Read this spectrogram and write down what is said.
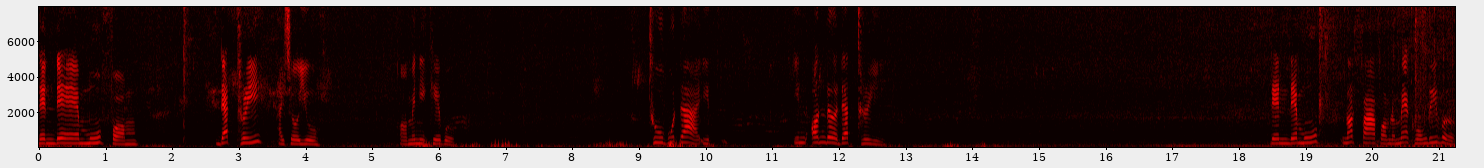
then they move from that tree I show you, or many cable two Buddha is in under that tree. Then they move not far from the Mekong River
